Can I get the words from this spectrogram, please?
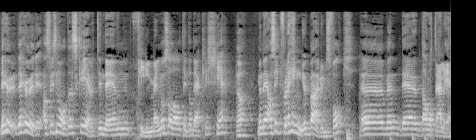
det, hø det hører, altså Hvis noen hadde skrevet inn det i en film, eller noe, så hadde alle tenkt at det er klisjé. Ja. Men det, altså Ikke for å henge ut bærumsfolk, eh, men det, da måtte jeg le.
